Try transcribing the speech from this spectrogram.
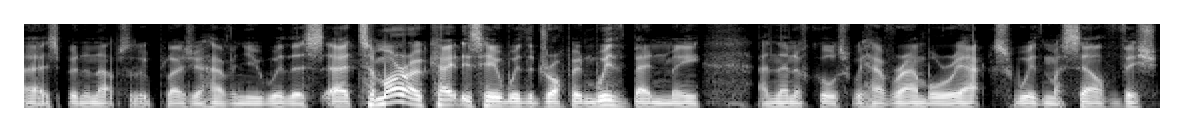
Uh, it's been an absolute pleasure having you with us. Uh, tomorrow, Kate is here with the drop in with Ben Mee. And then, of course, we have Ramble Reacts with myself, Vish,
